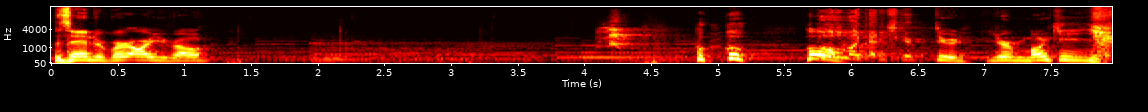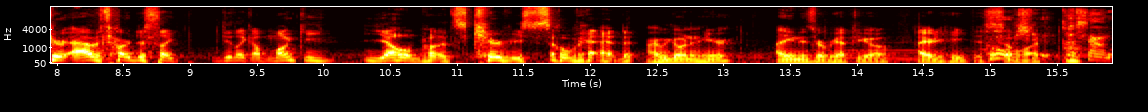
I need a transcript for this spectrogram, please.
Xander, where are you, bro? Oh, oh, Oh oh, my god, scared me. dude, your monkey, your avatar just like did like a monkey yell, bro. It scared me so bad. Are we going in here? I think this is where we have to go. I already hate this so Oh, much. shit, That sound.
